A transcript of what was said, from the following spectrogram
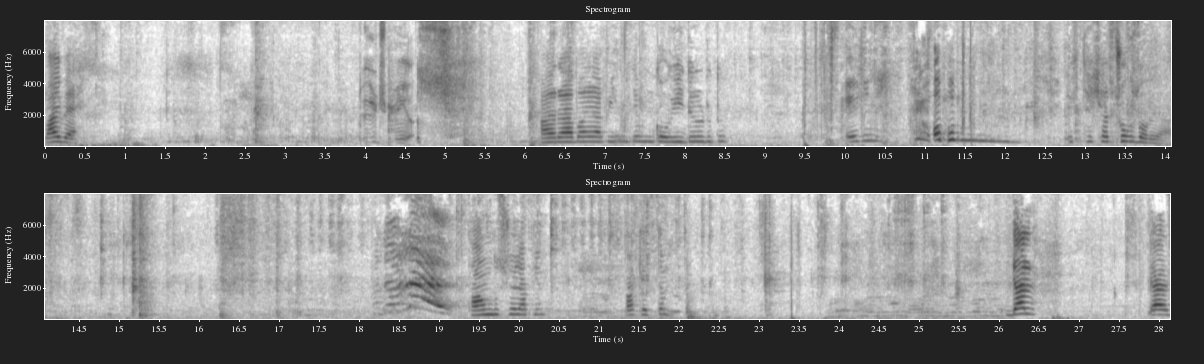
Vay be. Düşmüyoruz. Arabaya bindim koydurdum. Elimi. Hop hop. İlk teker çok zor ya. Tamam dur şöyle yapayım. Fark ettim. Gel. Gel.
